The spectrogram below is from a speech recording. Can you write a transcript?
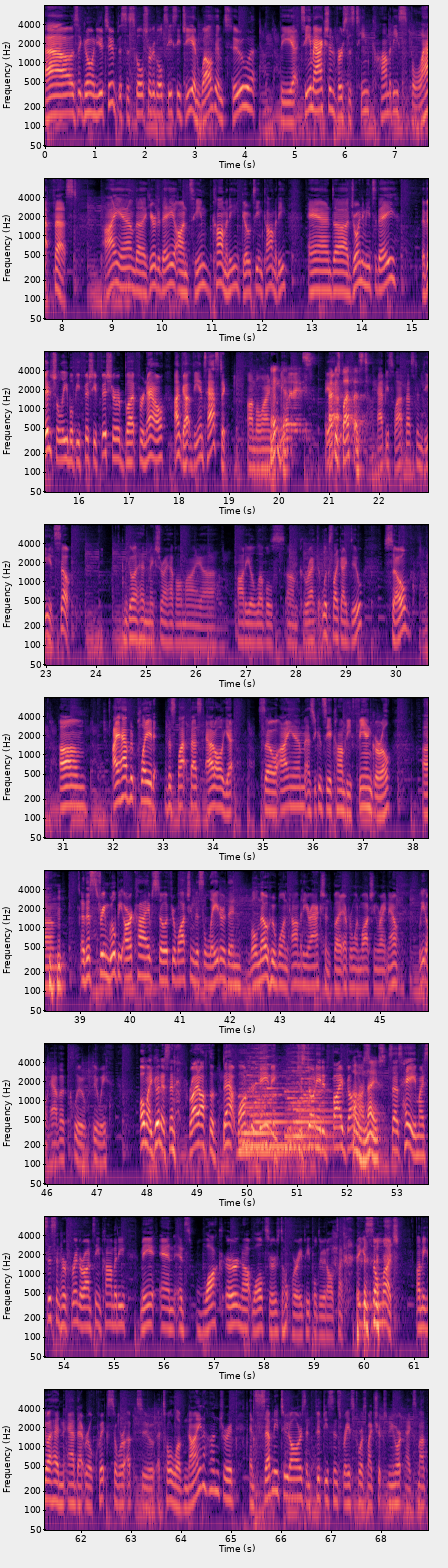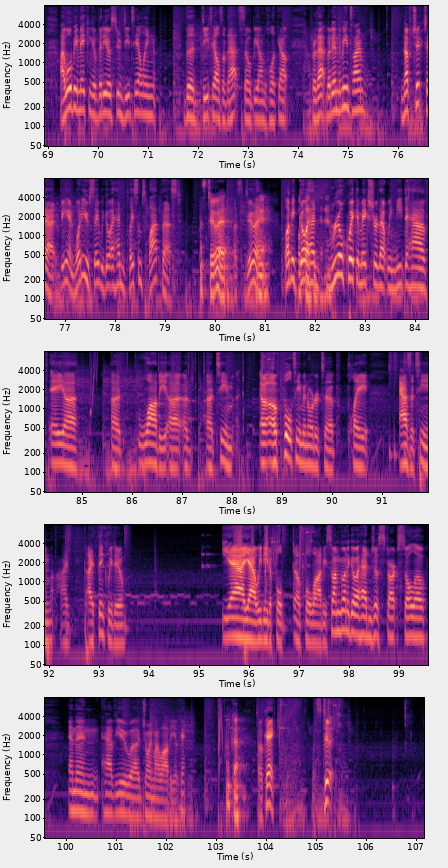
How's it going, YouTube? This is Skul Shurtugal TCG, and welcome to the Team Action versus Team Comedy Splatfest. I am uh, here today on Team Comedy, Go Team Comedy, and uh, joining me today, eventually, will be Fishy Fisher, but for now, I've got Fantastic on the line Hey with me. guys, Yeah. happy Splatfest. Happy Splatfest indeed. So, let me go ahead and make sure I have all my uh, audio levels um, correct. It looks like I do. So, um, I haven't played the Splatfest at all yet. So, I am, as you can see, a comedy fangirl. Um, this stream will be archived, so if you're watching this later, then we'll know who won comedy or action. But everyone watching right now, we don't have a clue, do we? Oh my goodness, and right off the bat, Walker Gaming just donated $5. Oh, nice. Says, hey, my sis and her friend are on Team Comedy. Me, and it's Walker, not Walters. Don't worry, people do it all the time. Thank you so much. Let me go ahead and add that real quick. So we're up to a total of $972.50 raised towards my trip to New York next month. I will be making a video soon detailing the details of that, so be on the lookout for that. But in the meantime, enough chit chat. Vian, what do you say we go ahead and play some Splatfest? Let's do it. Let's do it. Okay. Let me go Hopefully I ahead can get in. real quick and make sure that we need to have a uh, a lobby, uh, a, a team, a, a full team in order to play as a team. I I think we do. Yeah, yeah, we need a full a full lobby. So I'm going to go ahead and just start solo, and then have you uh, join my lobby. Okay. Okay. Okay, let's do it.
